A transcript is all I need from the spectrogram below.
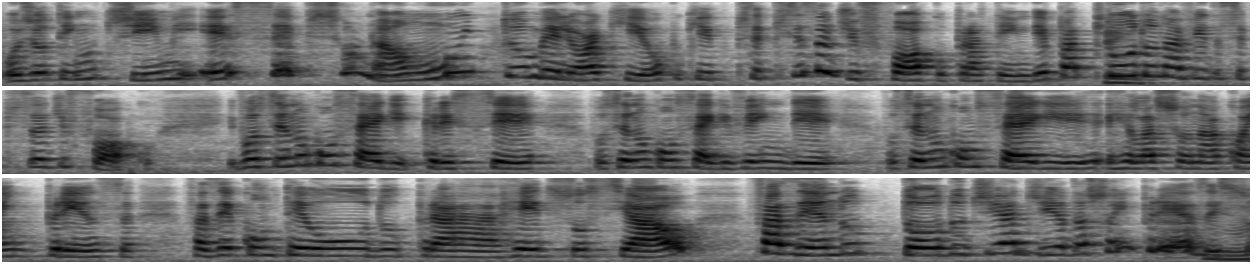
Hoje eu tenho um time excepcional, muito melhor que eu, porque você precisa de foco para atender, para tudo na vida você precisa de foco. E você não consegue crescer, você não consegue vender, você não consegue relacionar com a imprensa, fazer conteúdo para rede social, fazendo todo o dia a dia da sua empresa. Isso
